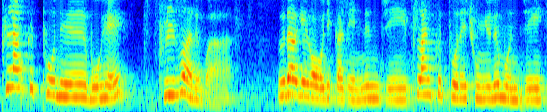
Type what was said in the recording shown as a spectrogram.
플랑크톤을 뭐해? 분류하는 거야. 은하계가 어디까지 있는지, 플랑크톤의 종류는 뭔지,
